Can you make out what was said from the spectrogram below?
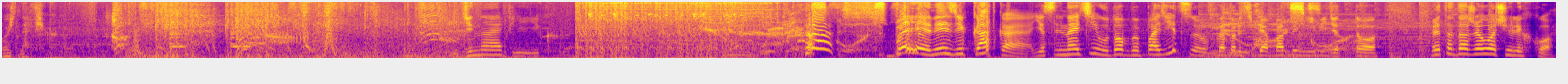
Ой, нафиг. Иди нафиг. Блин, изи катка. Если найти удобную позицию, в которой тебя боты не видят, то это даже очень легко.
